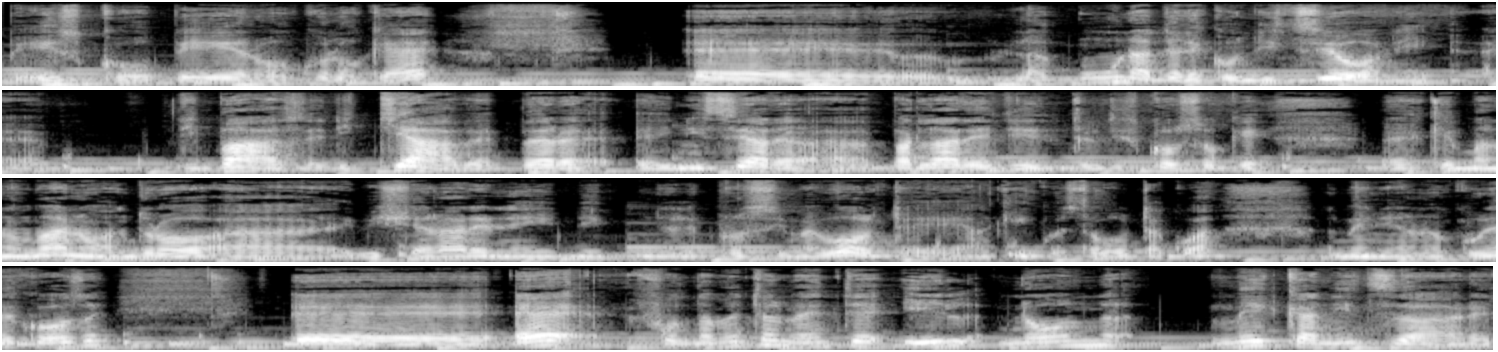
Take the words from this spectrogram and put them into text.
pesco, pero, quello che è, eh, la, una delle condizioni eh, di base, di chiave per iniziare a parlare di, del discorso che, eh, che, mano a mano andrò a eviscerare nei, nei, nelle prossime volte e anche in questa volta qua, almeno in alcune cose, eh, è fondamentalmente il non meccanizzare,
